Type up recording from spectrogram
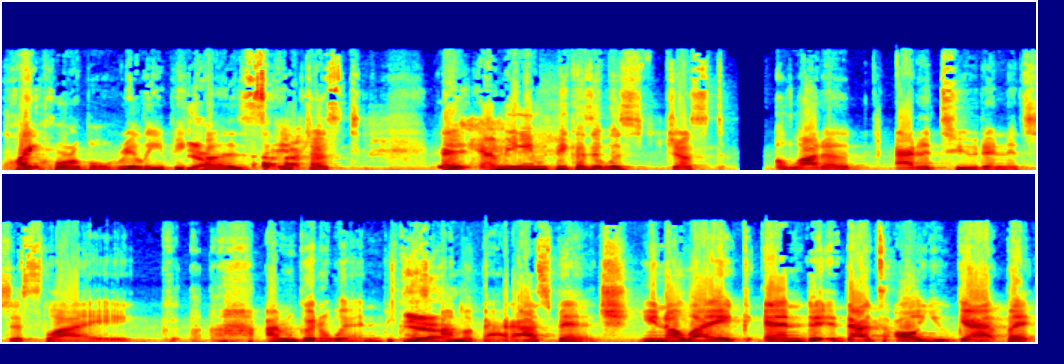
quite horrible, really, because it just I, I mean, because it was just a lot of attitude and it's just like I'm gonna win because Yeah. I'm a badass bitch, you know, like, and that's all you get. But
